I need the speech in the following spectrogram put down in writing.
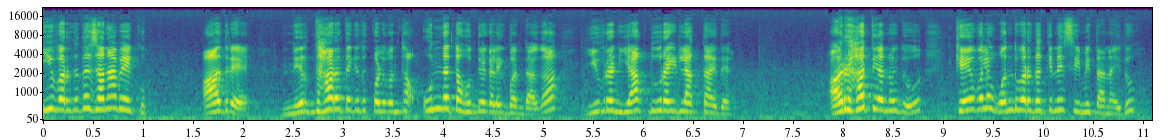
ಈ ವರ್ಗದ ಜನ ಬೇಕು. ಆದರೆ ನಿರ್ಧಾರ ತೆಗೆದುಕೊಳ್ಳುವಂಥ ಉನ್ನತ ಹುದ್ದೆಗಳಿಗೆ ಬಂದಾಗ ಇವರನ್ನು ಯಾಕೆ ದೂರ ಇಡ್ಲಾಗ್ತಾ ಇದೆ? ಅರ್ಹತೆ ಅನ್ನೋದು ಕೇವಲ ಒಂದು ವರ್ಗಕ್ಕೇ ಸೀಮಿತನ ಇದು.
